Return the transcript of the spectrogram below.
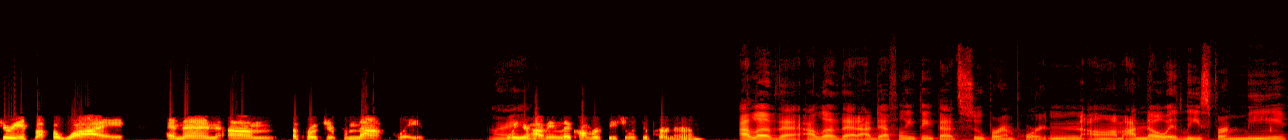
curious about the why, and then um, approach it from that place Right. when you're having the conversation with your partner. I love that. I love that. I definitely think that's super important. Um, I know, at least for me,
